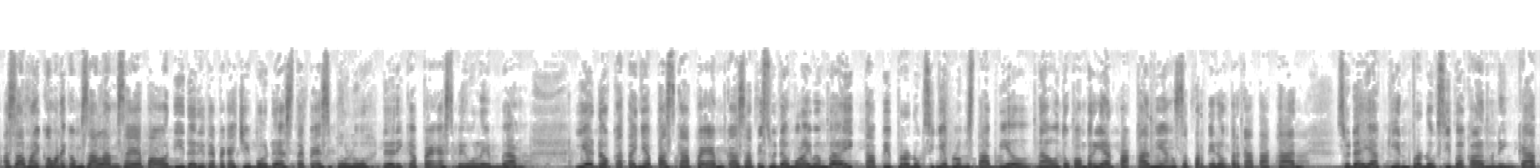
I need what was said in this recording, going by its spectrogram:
Assalamualaikum, Waalaikumsalam. Saya Pak Odi dari TPK Cibodas TPS 10 dari KPSBU Lembang. Ya dok, katanya pas KPMK sapi sudah mulai membaik tapi produksinya belum stabil. Nah untuk pemberian pakan yang seperti dokter katakan, sudah yakin produksi bakalan meningkat.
